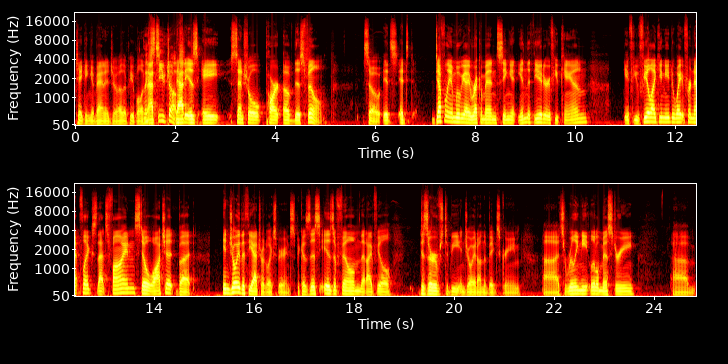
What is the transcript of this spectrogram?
taking advantage of other people. And Like that's Steve Jobs. that is a central part of this film. So it's it's definitely a movie i recommend seeing it in the theater if you can. If you feel like you need to wait for netflix that's fine. Still watch it but enjoy the theatrical experience because this is a film that i feel deserves to be enjoyed on the big screen. Uh, it's a really neat little mystery um,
